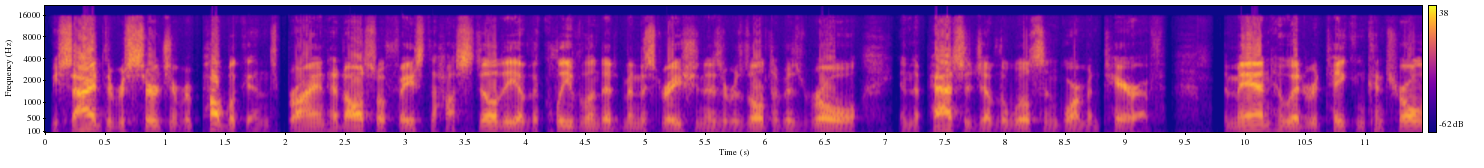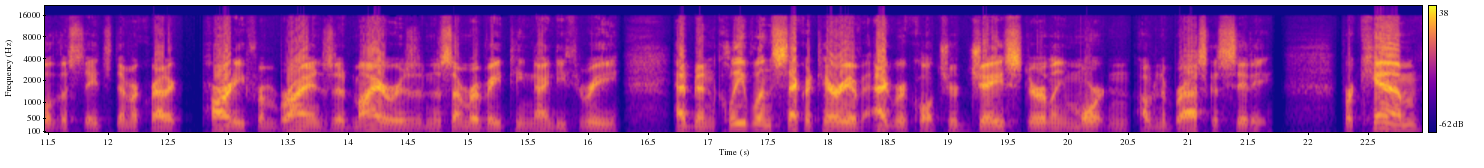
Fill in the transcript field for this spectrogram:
Besides the resurgent Republicans, Bryan had also faced the hostility of the Cleveland administration as a result of his role in the passage of the Wilson Gorman tariff. The man who had retaken control of the state's Democratic Party from Bryan's admirers in the summer of 1893 had been Cleveland's Secretary of Agriculture, J. Sterling Morton of Nebraska City. For Kem,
